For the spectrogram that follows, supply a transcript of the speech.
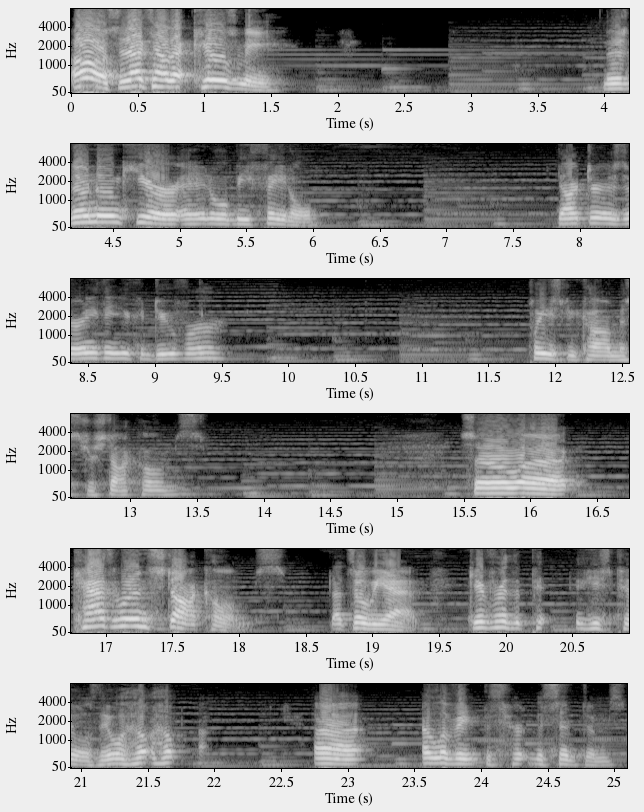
Oh, so that's how that kills me. There's no known cure, and it will be fatal. Doctor, is there anything you can do for her? Please be calm, Mr. Stockholms. So, uh, Catherine Stockholms. That's what we have. Give her the these pills. They will help help uh, elevate the symptoms.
